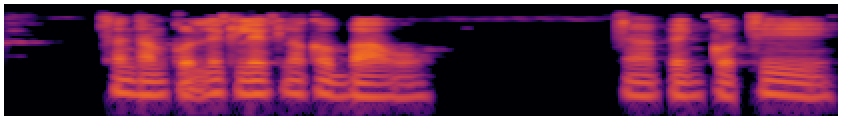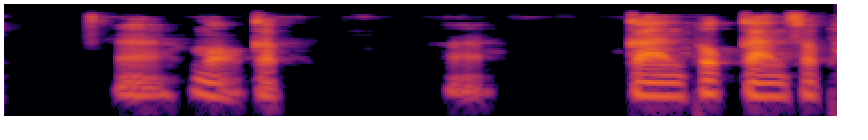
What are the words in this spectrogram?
ๆ ท่านทำกรดเล็ก ๆ แล้วก็เบา เป็นกรดที่เหมาะกับการพกการสะพ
